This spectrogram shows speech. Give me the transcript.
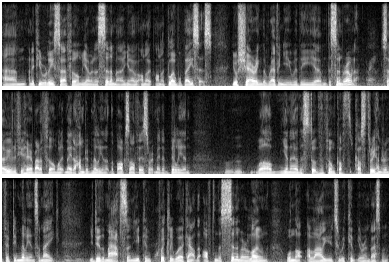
Um, and if you release a film, you know, in a cinema, you know, on a on a global basis, you're sharing the revenue with the um, the cinema owner. Right. So even if you hear about a film where it made 100 million at the box office or it made a billion, well, you know, the, the film cost, cost 350 million to make. Mm-hmm. You do the maths and you can quickly work out that often the cinema alone will not allow you to recoup your investment.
